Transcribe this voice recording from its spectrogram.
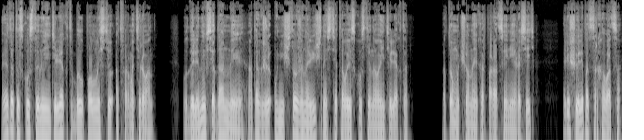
этот искусственный интеллект был полностью отформатирован. Удалены все данные, а также уничтожена личность этого искусственного интеллекта. Потом ученые корпорации нейросеть решили подстраховаться.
